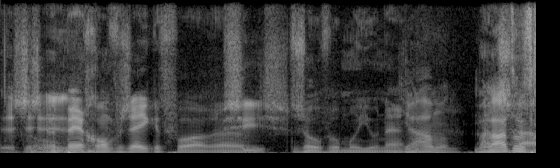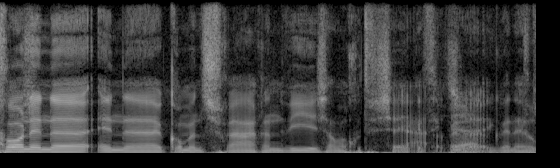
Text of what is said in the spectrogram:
dus, dus, Daar ben je gewoon verzekerd voor eh, precies. zoveel miljoen, hè? Ja, man. Maar Aan laten we het gewoon in de, in de comments vragen. Wie is allemaal goed verzekerd? Ja, dat Ik ben- ja, ik ben er heel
